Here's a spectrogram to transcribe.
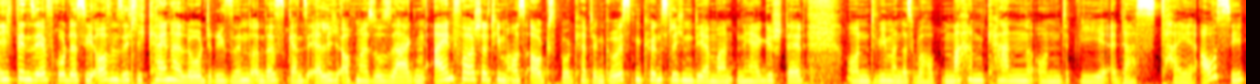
Ich bin sehr froh, dass Sie offensichtlich kein Hallodri sind und das ganz ehrlich auch mal so sagen. Ein Forscherteam aus Augsburg hat den größten künstlichen Diamanten hergestellt und wie man das überhaupt machen kann und wie das Teil aussieht,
